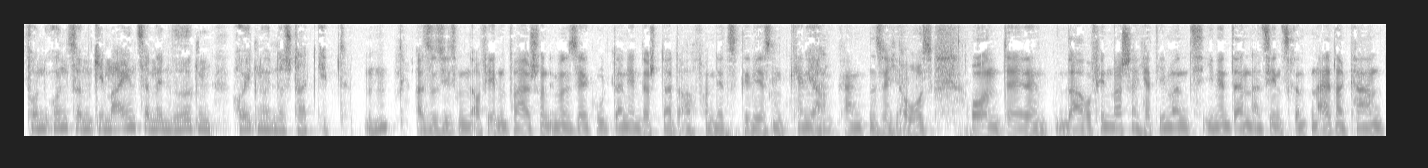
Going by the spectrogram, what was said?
von unserem gemeinsamen Wirken heute noch in der Stadt gibt. Mhm. Also Sie sind auf jeden Fall schon immer sehr gut dann in der Stadt auch vernetzt gewesen, kennen, ja. kannten sich aus und äh, daraufhin wahrscheinlich hat jemand Ihnen dann, als Sie ins Rentenalter kamen,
